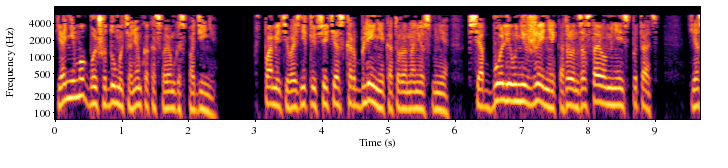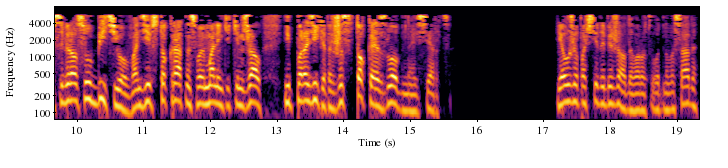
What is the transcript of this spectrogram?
Я не мог больше думать о нем, как о своем господине. В памяти возникли все те оскорбления, которые он нанес мне, вся боль и унижение, которые он заставил меня испытать. Я собирался убить его, вонзив стократно свой маленький кинжал и поразить это жестокое злобное сердце. Я уже почти добежал до ворот водного сада,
